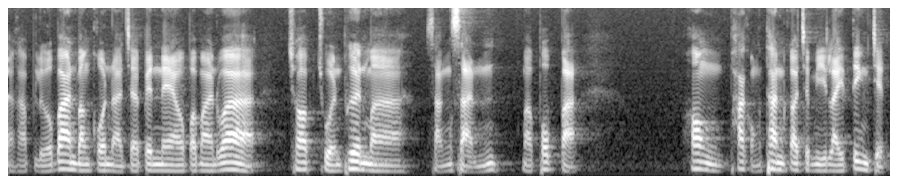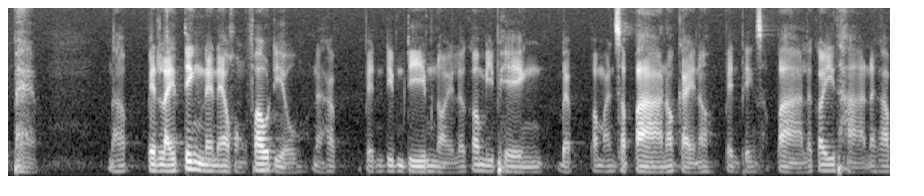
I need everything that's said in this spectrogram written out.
นะครับหรือว่าบ้านบางคนอาจจะเป็นแนวประมาณว่าชอบชวนเพื่อนมาสังสรรค์ มาพบปะ ห้องพักของท่านก็จะมีไลติ้งเจ็ดแบบนะครับเป็น lighting ในแนวของเฝ้าเดี่ยวนะครับเป็น dim dim หน่อยแล้วก็มีเพลงแบบประมาณสปาเนาะไก่เนาะเป็นเพลงสปาแล้วก็อธิษฐานนะครับ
